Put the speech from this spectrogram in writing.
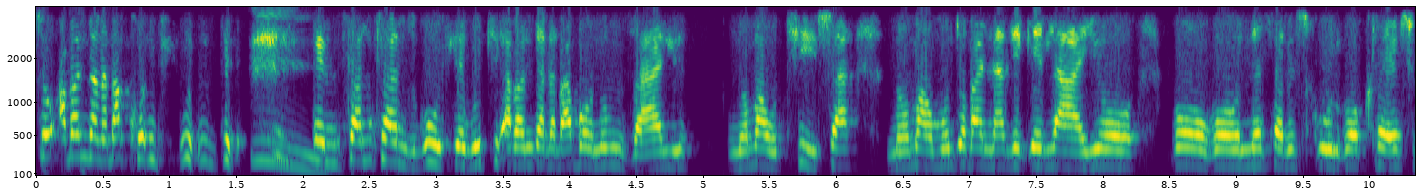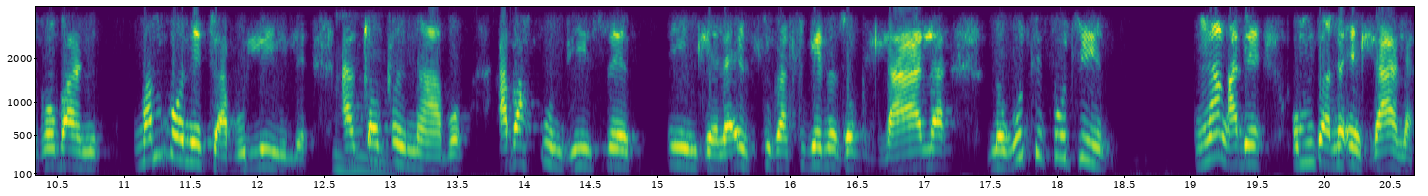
so abantwana ba-confused and sometimes kuhle ukuthi abantwana babone umzali noma uthisha noma umuntu obanakekelayo ko-nursery school ko-crash kobani. Bambone ejabulile axoxe nabo abafundise iy'ndlela ezihlukahlukene zokudlala. Nokuthi futhi ngabe umntwana edlala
